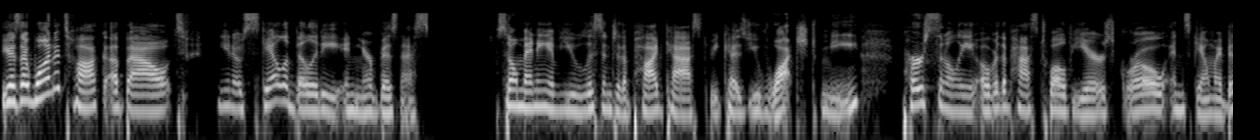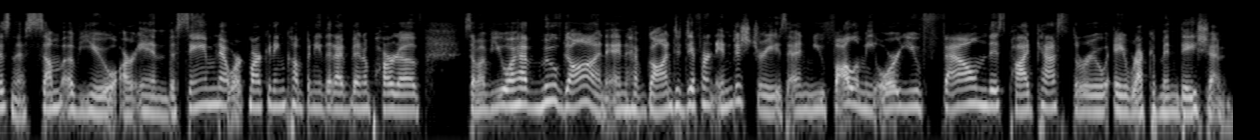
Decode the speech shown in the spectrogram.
because I want to talk about, you know, scalability in your business so many of you listen to the podcast because you've watched me personally over the past 12 years grow and scale my business. Some of you are in the same network marketing company that I've been a part of. Some of you have moved on and have gone to different industries and you follow me or you found this podcast through a recommendation.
